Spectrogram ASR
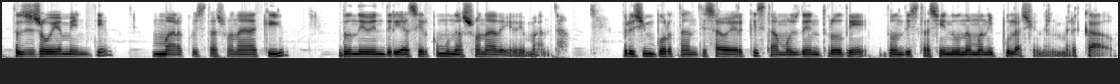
Entonces obviamente marco esta zona de aquí donde vendría a ser como una zona de demanda. Pero es importante saber que estamos dentro de donde está haciendo una manipulación el mercado.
